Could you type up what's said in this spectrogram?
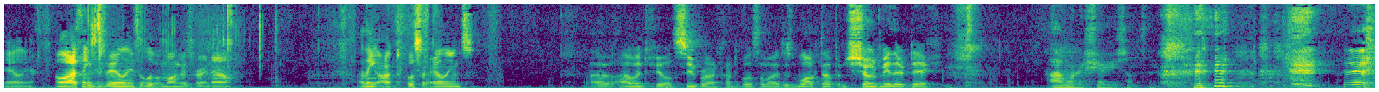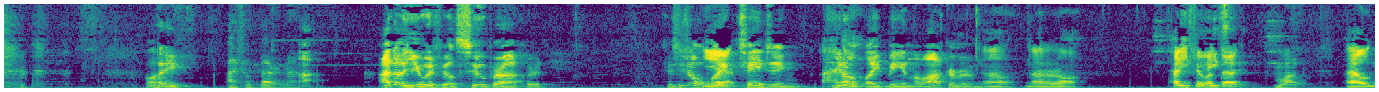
Alien. Oh, I think there's aliens that live among us right now. I think octopus are aliens. I, I would feel super uncomfortable if somebody just walked up and showed me their dick. I want to show you something. Like, I feel better now. I I know you would feel super awkward because you don't Yeah. like changing. I You don't, don't- like being in the locker room. No, not at all. How do you feel about that? it. What? How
